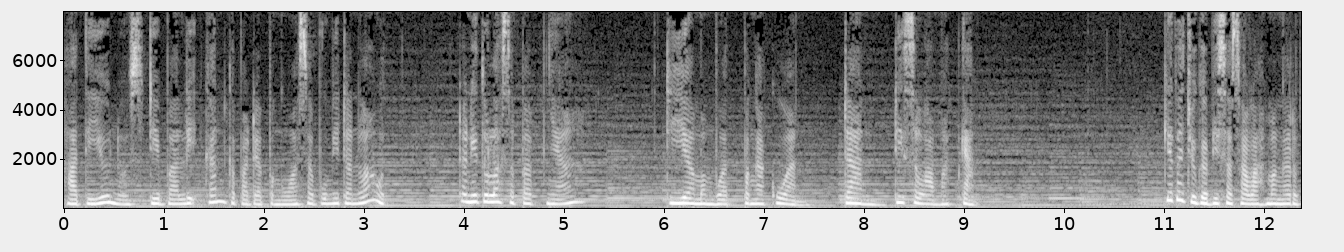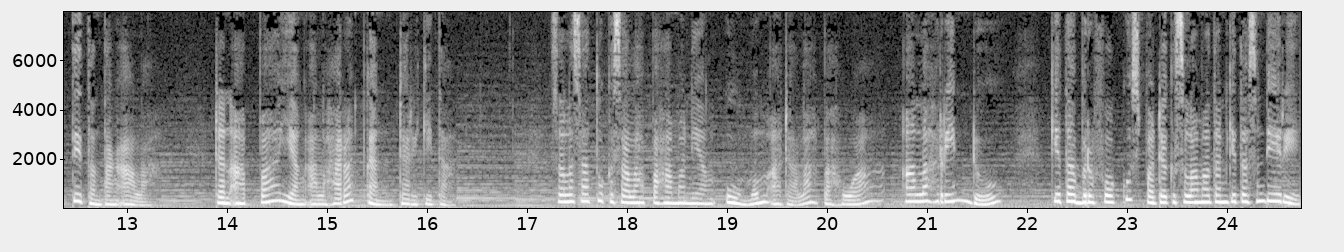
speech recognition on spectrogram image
Hati Yunus dibalikkan kepada penguasa bumi dan laut, dan itulah sebabnya dia membuat pengakuan dan diselamatkan. Kita juga bisa salah mengerti tentang Allah dan apa yang Allah harapkan dari kita. Salah satu kesalahpahaman yang umum adalah bahwa Allah rindu kita berfokus pada keselamatan kita sendiri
